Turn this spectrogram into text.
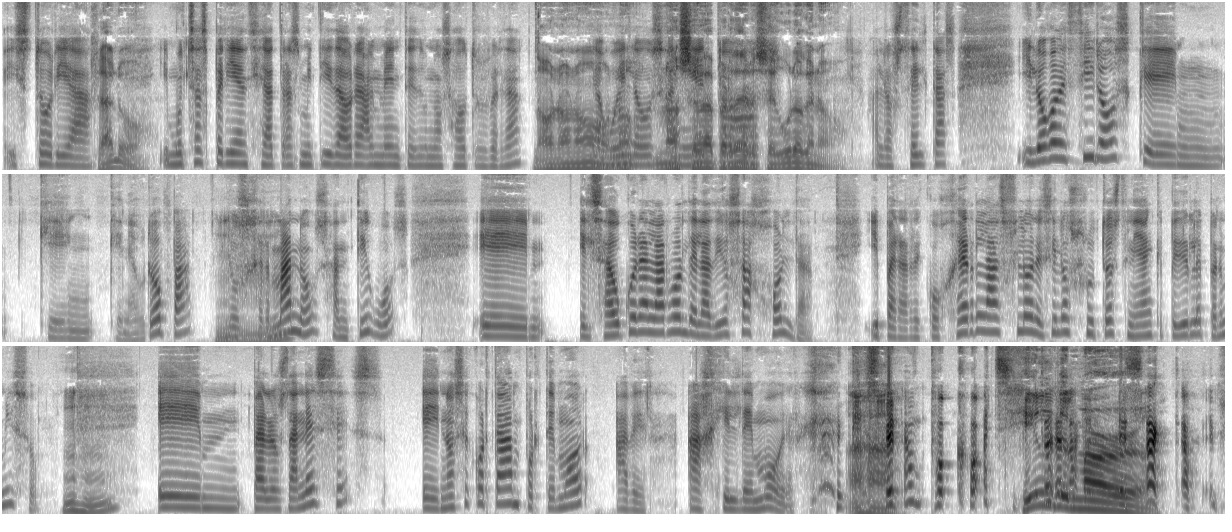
historia Claro. y mucha experiencia transmitida oralmente de unos a otros, ¿verdad? No, no, no. de no, a se va a perder, seguro que no. a los celtas. Y luego deciros que que en, Europa, los germanos antiguos, eh, el saúco era el árbol de la diosa Holda. Y para recoger las flores y los frutos tenían que pedirle permiso. Eh, para los daneses eh, no se cortaban por temor, a ver, a Hildemoer, que Ajá. suena un poco a chiste de la- Hildemoer. Exactamente.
